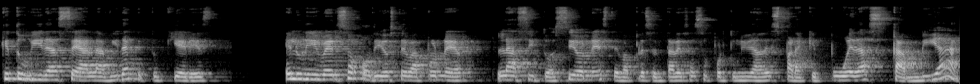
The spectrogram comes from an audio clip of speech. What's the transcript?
que tu vida sea la vida que tú quieres, el universo o Dios te va a poner las situaciones, te va a presentar esas oportunidades para que puedas cambiar,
